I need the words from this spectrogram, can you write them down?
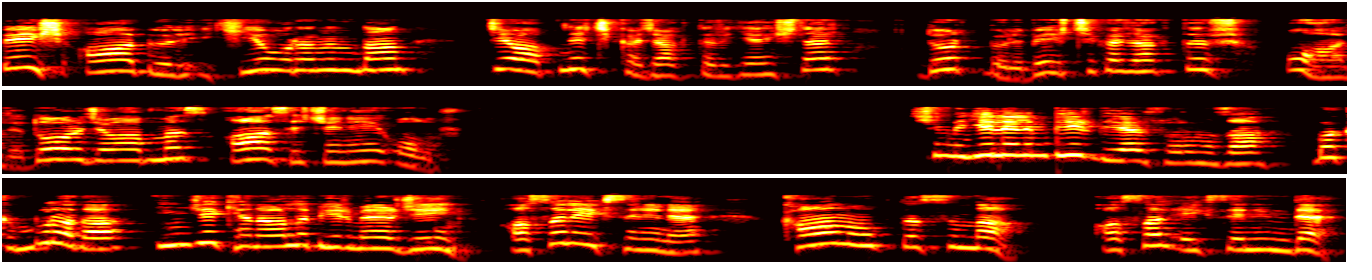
5A bölü 2'ye oranından cevap ne çıkacaktır gençler? 4 bölü 5 çıkacaktır. O halde doğru cevabımız A seçeneği olur. Şimdi gelelim bir diğer sorumuza. Bakın burada ince kenarlı bir merceğin asal eksenine K noktasına asal ekseninde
